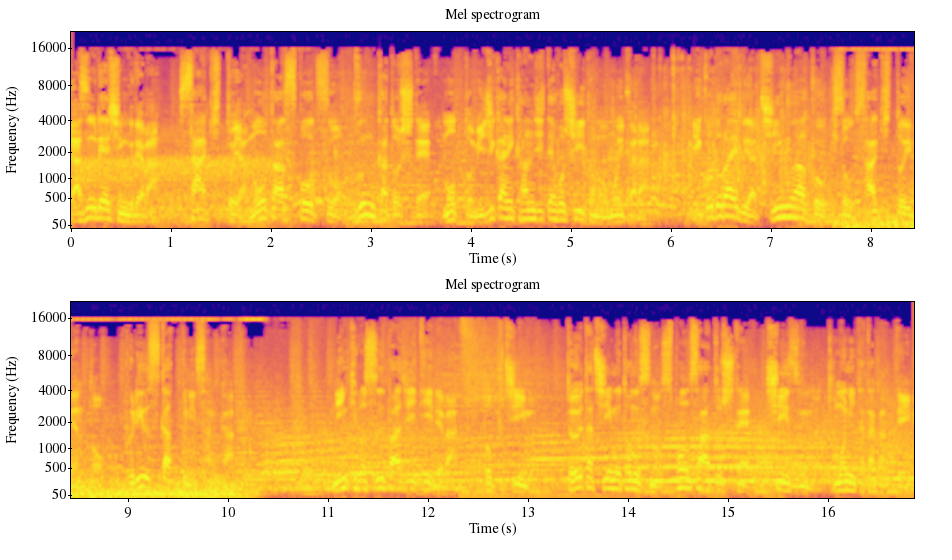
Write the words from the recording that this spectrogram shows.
ガズーレーシングではサーキットやモータースポーツを文化としてもっと身近に感じてほしいとの思いからエコドライブやチームワークを競うサーキットイベントプリウスカップに参加。人気のスーパー GT ではトップチームトヨタチームトムスのスポンサーとしてシーズンを共に戦っている。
